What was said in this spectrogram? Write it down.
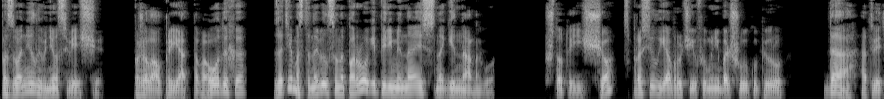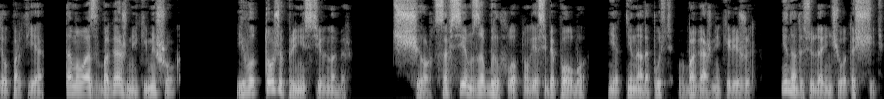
позвонил и внес вещи, пожелал приятного отдыха, затем остановился на пороге, переминаясь с ноги на ногу. «Что-то еще?» — спросил я, вручив ему небольшую купюру. «Да», — ответил портье, — «там у вас в багажнике мешок. Его тоже принести в номер?» «Черт, совсем забыл!» — хлопнул я себе по лбу. «Нет, не надо, пусть в багажнике лежит. Не надо сюда ничего тащить.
